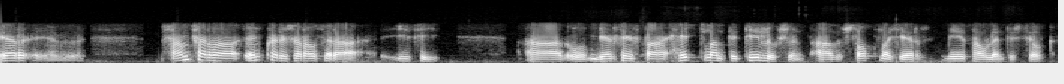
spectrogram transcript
er samferða umhverfisar á þeirra í því að, og mér finnst það heillandi tilhugsun að stopna hér með hálendis þjóðgar.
